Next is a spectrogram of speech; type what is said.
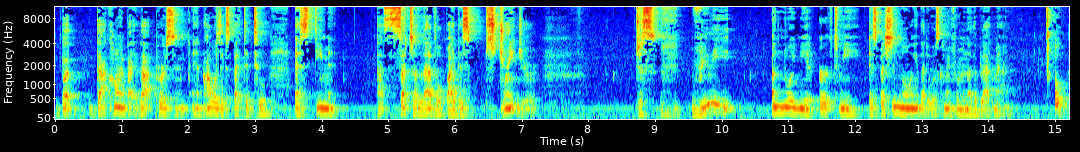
But that comment by that person, and I was expected to esteem it at such a level by this stranger. just really annoyed me. It irked me, especially knowing that it was coming from another black man. Oh,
